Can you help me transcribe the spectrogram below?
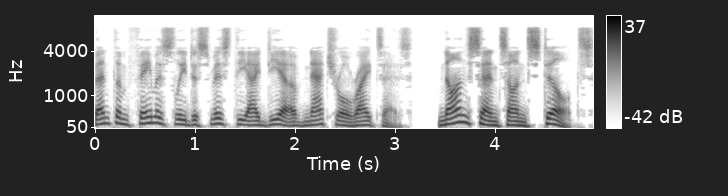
Bentham famously dismissed the idea of natural rights as "'nonsense on stilts'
